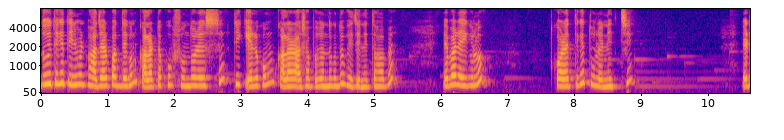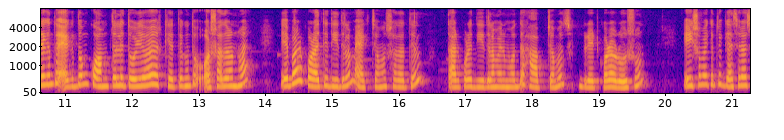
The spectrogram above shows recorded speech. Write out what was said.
দুই থেকে তিন মিনিট ভাজার পর দেখুন কালারটা খুব সুন্দর এসছে। ঠিক এরকম কালার আসা পর্যন্ত কিন্তু ভেজে নিতে হবে। এবার এইগুলো কড়াই থেকে তুলে নিচ্ছি। এটা কিন্তু একদম কম তেলে তৈরি হয় আর খেতে কিন্তু অসাধারণ হয়। এবার কড়াইতে দিয়ে দিলাম এক চামচ সাদা তেল। তারপরে দিয়ে দিলাম এর মধ্যে হাফ চামচ গ্রেট করা রসুন। এই সময় কিন্তু গ্যাসের আঁচ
